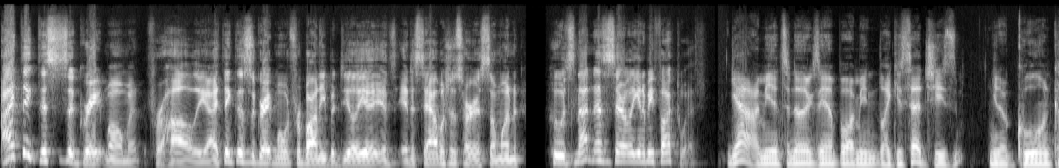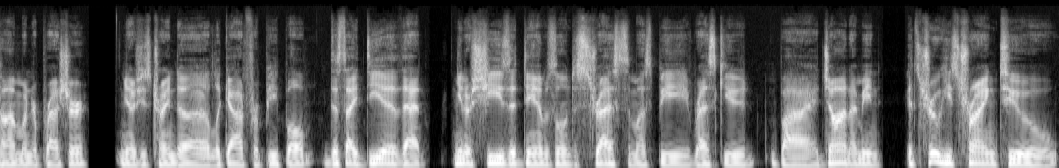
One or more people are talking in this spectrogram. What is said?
I think this is a great moment for Holly. I think this is a great moment for Bonnie Bedelia. It, it establishes her as someone who's not necessarily going to be fucked with. Yeah, I mean, it's another example. I mean, like you said, she's, you know, cool and calm under pressure. You know, she's trying to look out for people. This idea that, you know, she's a damsel in distress and must be rescued by John. I mean, it's true he's trying to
